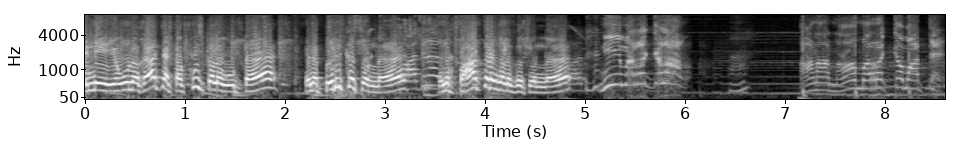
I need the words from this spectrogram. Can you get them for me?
என்னை எவ்வளவு காச்ச கக்கூஸ் கலை விட்ட என்ன பெருக்க சொன்ன என்ன பாத்திரம் கலக்க சொன்ன. நீ மறக்கலாம். ஆனா நான் மறக்க மாட்டேன்.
